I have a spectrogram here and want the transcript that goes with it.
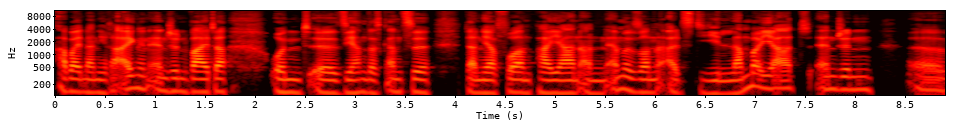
arbeiten an ihrer eigenen Engine weiter und äh, sie haben das Ganze dann ja vor ein paar Jahren an Amazon als die Lumberyard Engine äh,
